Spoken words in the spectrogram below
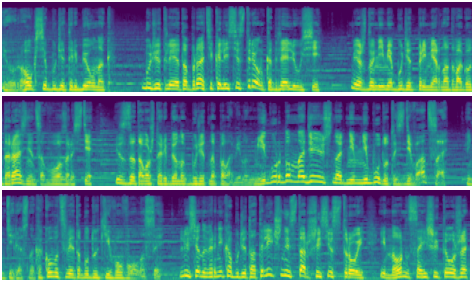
И у Рокси будет ребенок. Будет ли это братик или сестренка для Люси? Между ними будет примерно два года разница в возрасте. Из-за того, что ребенок будет наполовину Мигурдом, надеюсь, над ним не будут издеваться. Интересно, какого цвета будут его волосы? Люся наверняка будет отличной старшей сестрой, и Норн с Айшей тоже.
